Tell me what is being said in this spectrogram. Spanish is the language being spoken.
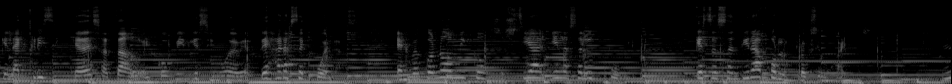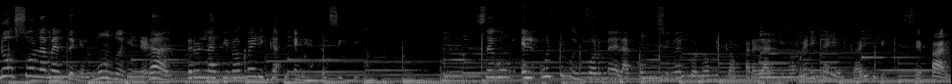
que la crisis que ha desatado el COVID-19 dejará secuelas en lo económico, social y en la salud pública, que se sentirá por los próximos años. No solamente en el mundo en general, pero en Latinoamérica en específico. Según el último informe de la Comisión Económica para Latinoamérica y el Caribe, CEPAL,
